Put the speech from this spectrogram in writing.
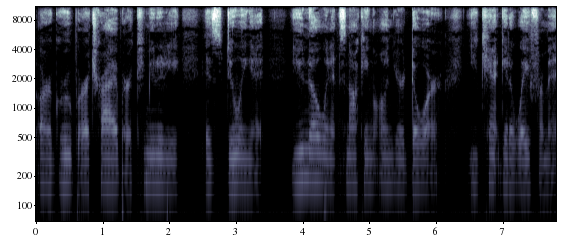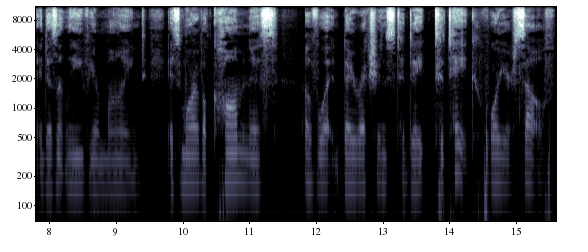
or a group or a tribe or a community is doing it. You know when it's knocking on your door. You can't get away from it. It doesn't leave your mind. It's more of a calmness of what directions to date to take for yourself.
